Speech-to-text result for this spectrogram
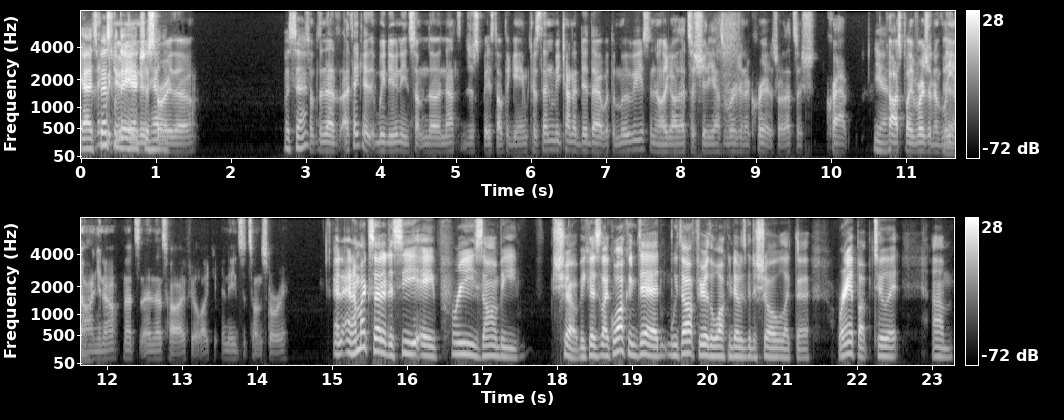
Yeah, it's best when do they need a new actually have. story though. What's that? Something that I think it, we do need something though, not just based off the game, because then we kind of did that with the movies, and they're like, "Oh, that's a shitty ass version of Chris," or "That's a sh- crap Yeah. cosplay version of Yeah. Leon." You know, that's and that's how I feel like it needs its own story. And and I'm excited to see a pre-zombie show because like Walking Dead, we thought Fear of the Walking Dead was going to show like the ramp up to it. Um,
